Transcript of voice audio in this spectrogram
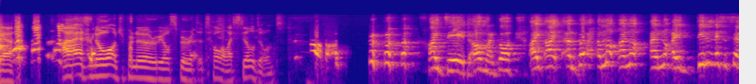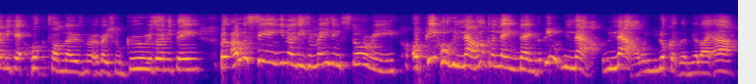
Yeah. I had no entrepreneurial spirit at all. I still don't I did. Oh my god. I, I, but I'm not. I'm not. I'm not. I didn't necessarily get hooked on those motivational gurus or anything. But I was seeing, you know, these amazing stories of people who now. I'm not going to name names, but people who now, now, when you look at them, you're like, ah,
